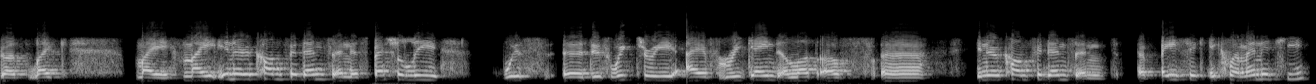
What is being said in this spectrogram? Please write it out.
got like my my inner confidence and especially with uh, this victory, I've regained a lot of uh, inner confidence and a basic equanimity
